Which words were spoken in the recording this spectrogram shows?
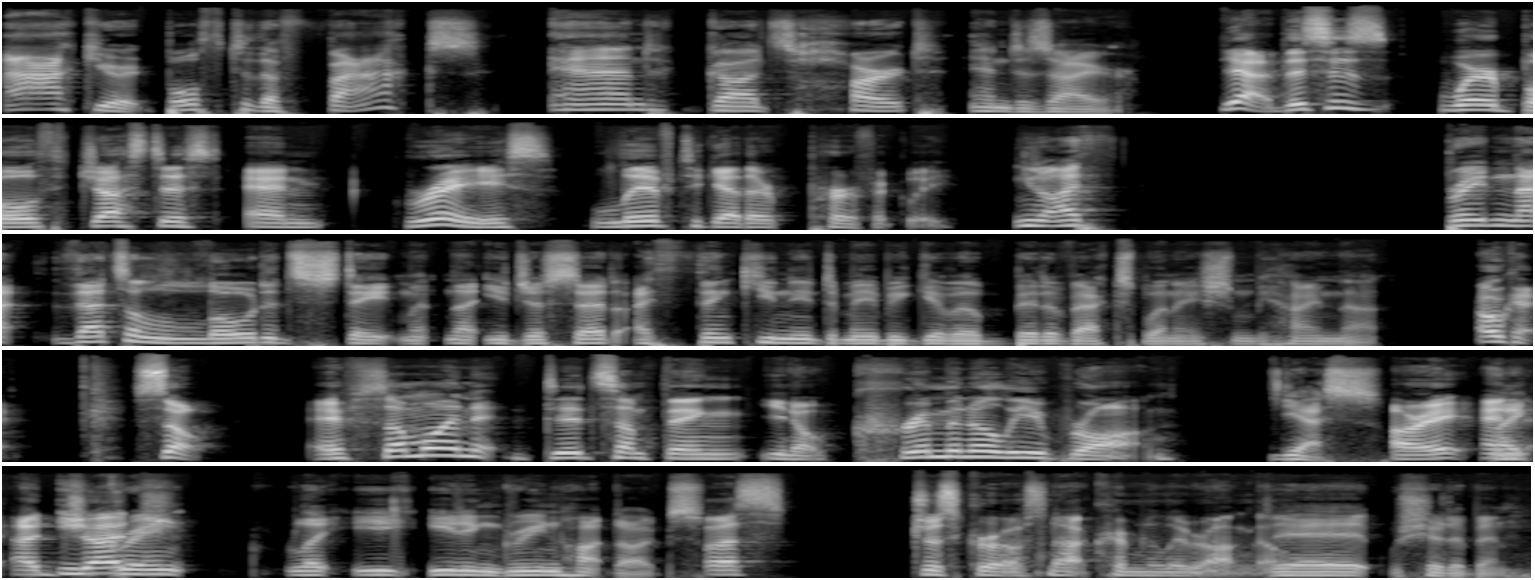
accurate both to the facts and God's heart and desire. Yeah, this is where both justice and grace live together perfectly. You know, I Braden, that, that's a loaded statement that you just said. I think you need to maybe give a bit of explanation behind that. Okay. So, if someone did something, you know, criminally wrong, Yes. all right, and like a judge green, like eat, eating green hot dogs. that's just gross, not criminally wrong though. It should have been.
